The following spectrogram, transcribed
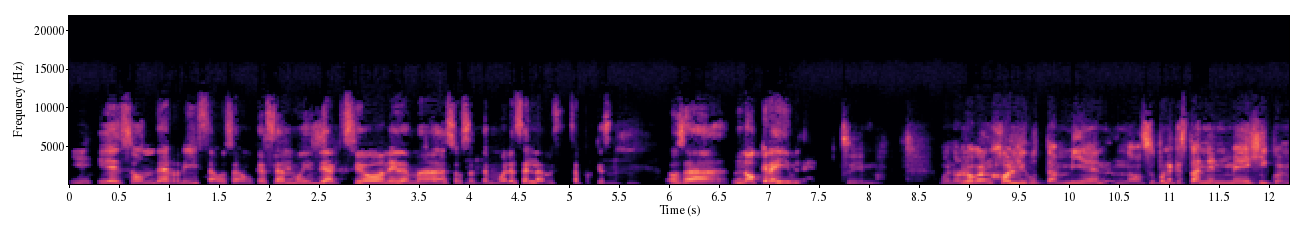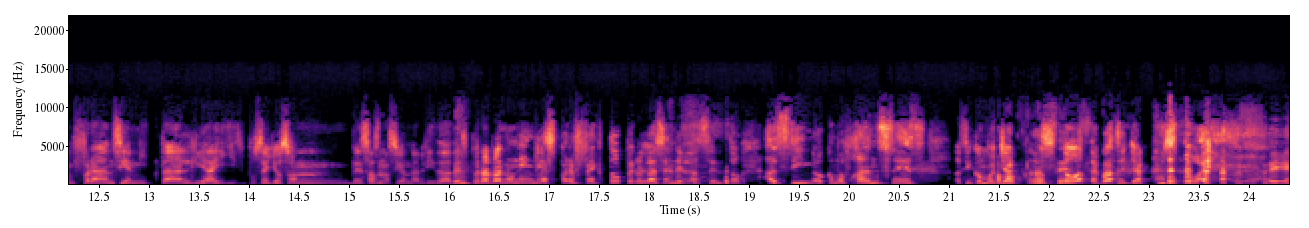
Y, y son de risa, o sea, aunque sean muy pues de acción y demás, o sea, te mueres en la risa porque es, o sea, no creíble. Sí, no. Bueno, luego en Hollywood también, ¿no? Se supone que están en México, en Francia, en Italia, y pues ellos son de esas nacionalidades, pero hablan un inglés perfecto, pero le hacen el acento así, ¿no? Como francés, así como, Jacques Cousteau, ¿te acuerdas de Jacques Cousteau? sí.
